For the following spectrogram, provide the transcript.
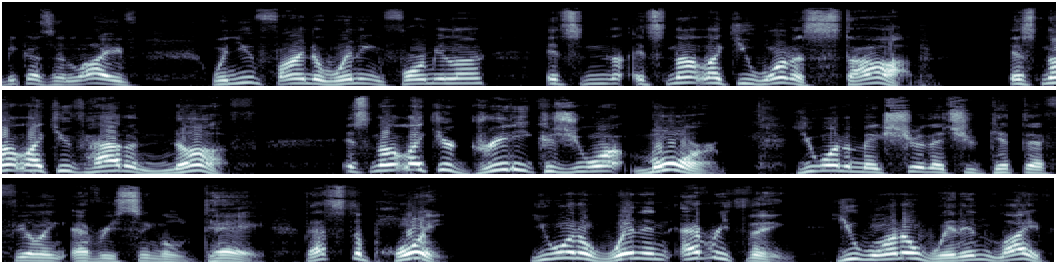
Because in life, when you find a winning formula, it's not, it's not like you want to stop. It's not like you've had enough. It's not like you're greedy because you want more. You want to make sure that you get that feeling every single day. That's the point. You want to win in everything. You want to win in life.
